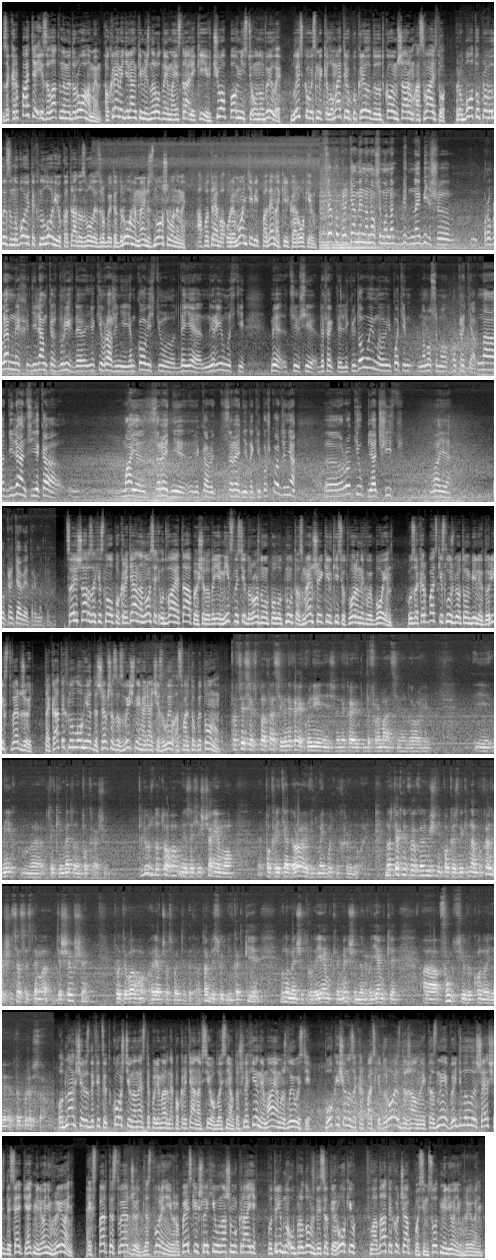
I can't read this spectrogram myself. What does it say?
Закарпаття із залатаними дорогами. Окремі ділянки міжнародної магістралі Київ-Чоп повністю оновили. Близько 8 кілометрів покрили додатковим шаром асфальту. Роботу провели за новою технологією, котра дозволить зробити дороги менш зношуваними, а потреба у ремонті відпаде на кілька років. Це покриття ми наносимо на бі- найбільш е, проблемних ділянках доріг, де які вражені ямковістю, де є нерівності. Ми ці всі дефекти ліквідовуємо і потім наносимо покриття. На ділянці, яка має середні, як кажуть, середні такі пошкодження, е, років 5-6 має покриття витримати. Цей шар захисного покриття наносять у два етапи, що додає міцності дорожньому полотну та зменшує кількість утворених вибоїн. У Закарпатській службі автомобільних доріг стверджують, така технологія дешевша за звичний гарячий злив асфальтобетону. В процесі експлуатації виникає колійність, виникають деформації на дорогі. І ми їх таким методом покращуємо. Плюс до того ми захищаємо покриття дороги від майбутніх руйнувань. Ну, техніко-економічні показники нам показують, що ця система дешевше противагу гарячого асфальтобетону. Там відсутні катки, воно менше трудоємке, менше енергоємке, а функцію виконує таку ж саму. Однак через дефіцит коштів нанести полімерне покриття на всі обласні автошляхи немає можливості. Поки що на закарпатські дороги з державної казни виділили лише 65 мільйонів гривень. Експерти стверджують, для створення європейських шляхів у нашому краї потрібно упродовж 10 років вкладати хоча б по 700 мільйонів гривень.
